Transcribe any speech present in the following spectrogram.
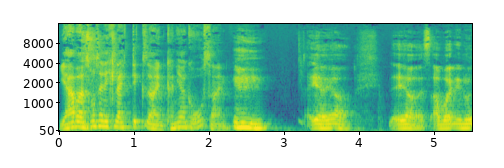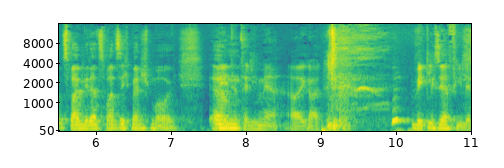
Ja, aber es muss ja nicht gleich dick sein, kann ja groß sein. Mhm. Ja, ja. Ja, es arbeiten nur 2,20 Meter Menschen bei euch. Nee, Ähm, tatsächlich mehr, aber egal. Wirklich sehr viele.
